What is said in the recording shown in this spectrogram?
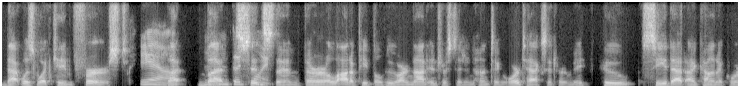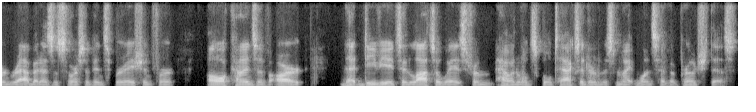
that was what came first. Yeah. But but mm-hmm, since point. then, there are a lot of people who are not interested in hunting or taxidermy who see that iconic horned rabbit as a source of inspiration for all kinds of art that deviates in lots of ways from how an old school taxidermist might once have approached this.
